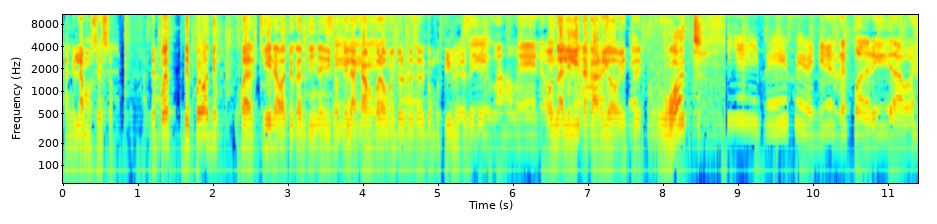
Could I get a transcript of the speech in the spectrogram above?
anhelamos eso. Después, después batió cualquiera, batió Cantina y dijo Sí, que la Cámpora aumentó el precio del combustible. Así sí, que. más o menos. Onda. Lilita Carrió, ¿viste? What? Me tienen re podrida, güey.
